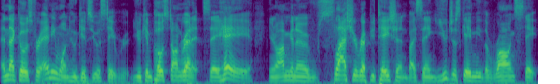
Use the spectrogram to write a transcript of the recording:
And that goes for anyone who gives you a state root. You can post on Reddit, say, hey, you know, I'm going to slash your reputation by saying you just gave me the wrong state.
